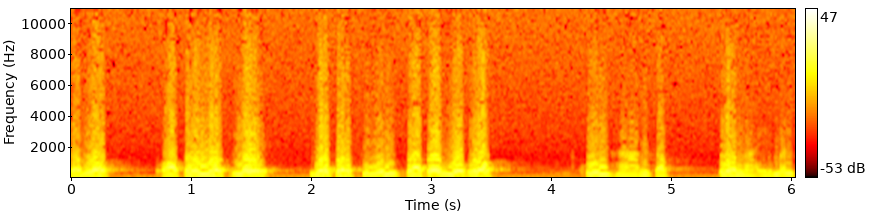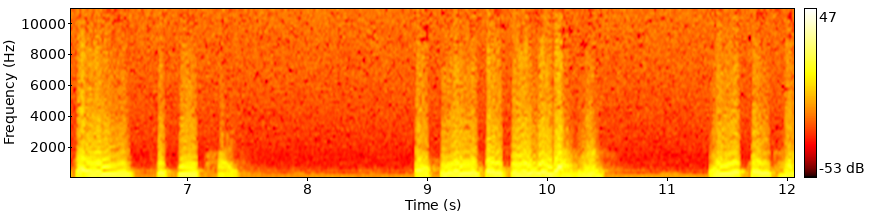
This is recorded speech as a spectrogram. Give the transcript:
กับลบออกไปหมดเลขเหลือแต่ศูนย์จะไปบวกลบคูณหารกับตัวไหน มันก็ไม่มีคิดมีภัยเพราะศูนย์มันเป็นศูนย์อยู่อย่างนั้นมันมีคุณค่า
